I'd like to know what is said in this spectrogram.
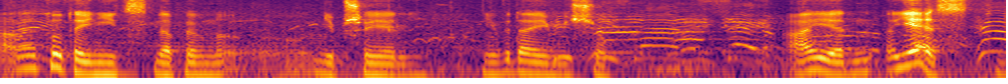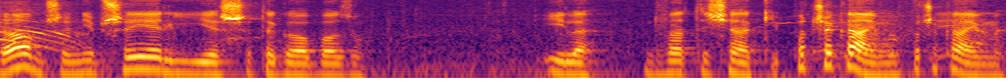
Ale tutaj nic na pewno nie przejęli. Nie wydaje mi się. A jedno... Jest! Dobrze, nie przejęli jeszcze tego obozu. Ile? Dwa tysiaki. Poczekajmy, poczekajmy.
